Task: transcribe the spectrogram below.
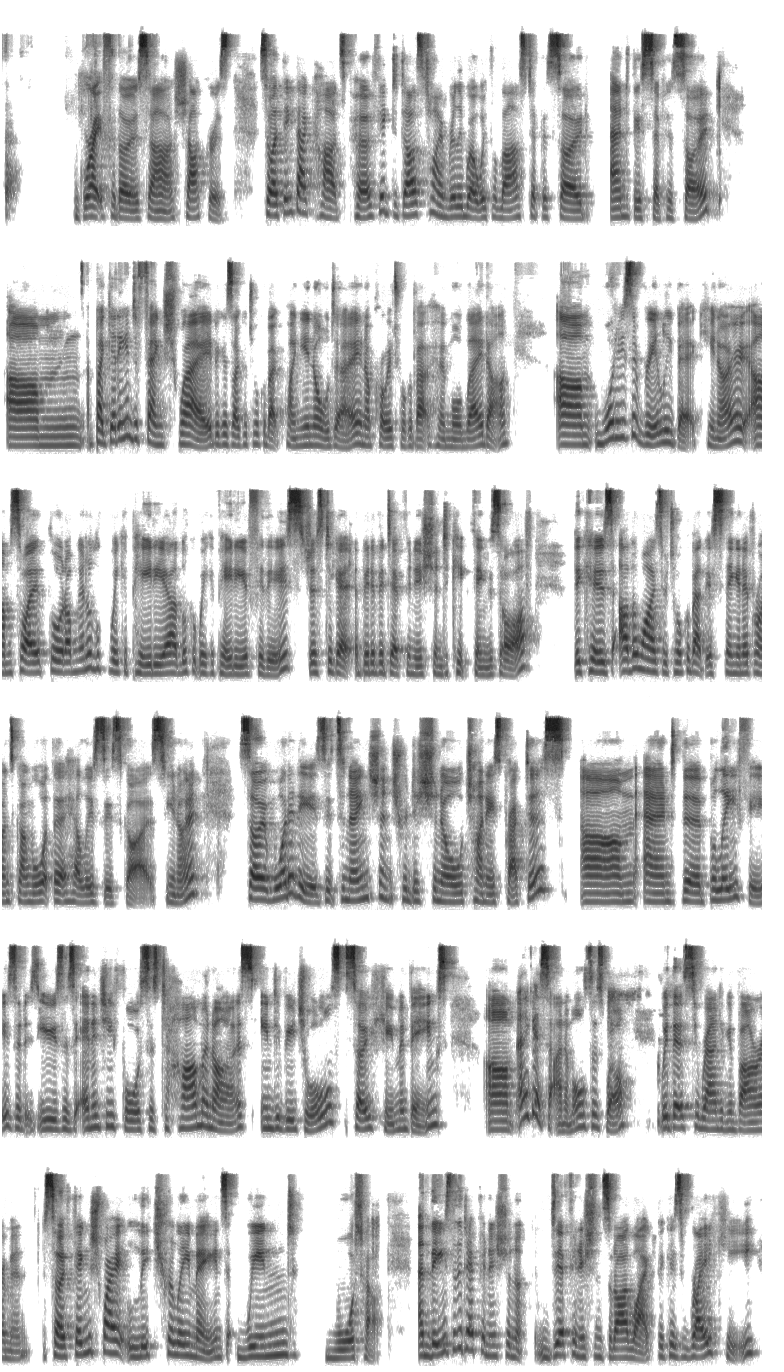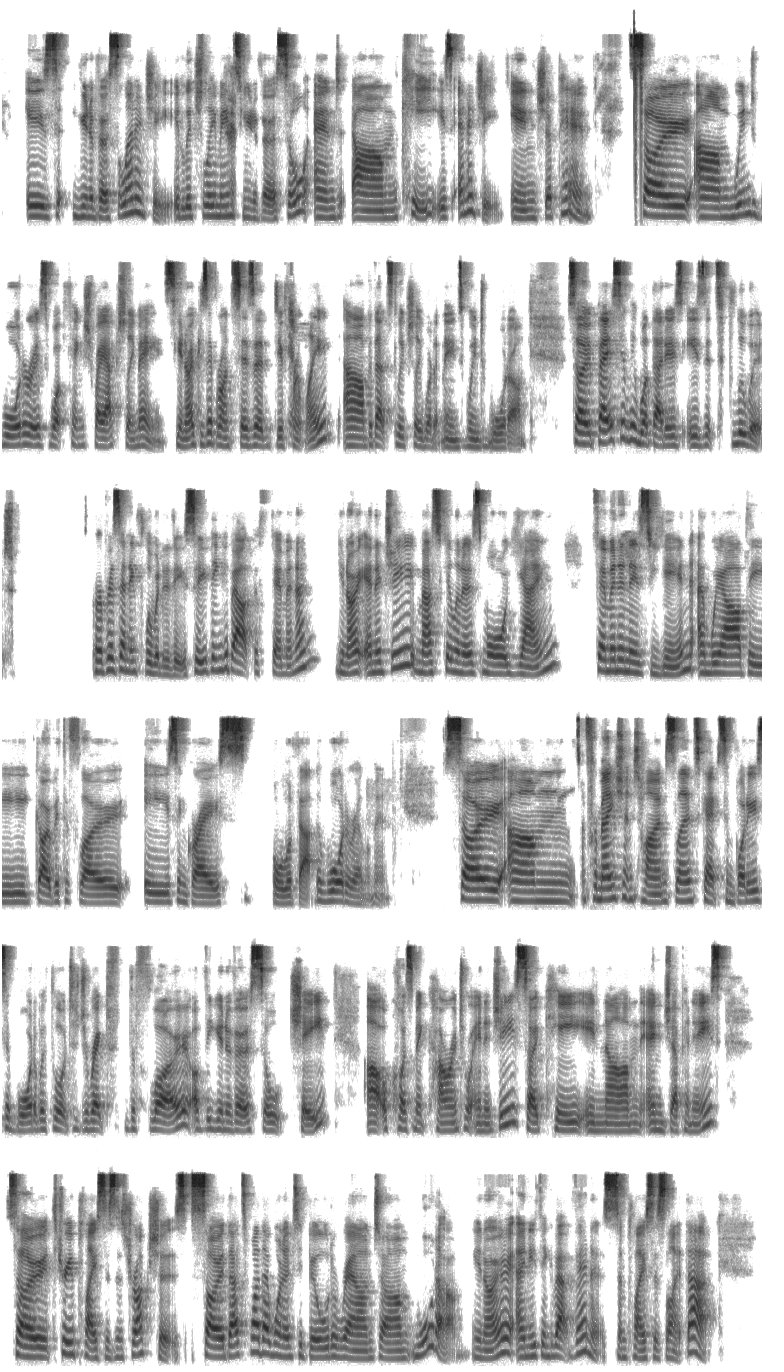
great for those uh, chakras. So I think that card's perfect. It does in really well with the last episode and this episode. Um, by getting into feng shui, because I could talk about Kuan Yin all day and I'll probably talk about her more later um, what is it really, Beck? You know, um, so I thought I'm going to look Wikipedia, look at Wikipedia for this, just to get a bit of a definition to kick things off, because otherwise we talk about this thing and everyone's going, well, what the hell is this, guys? You know, so what it is, it's an ancient traditional Chinese practice, um, and the belief is that it uses energy forces to harmonize individuals, so human beings. Um, I guess animals as well, with their surrounding environment. So feng shui literally means wind, water. And these are the definition definitions that I like because Reiki is universal energy. It literally means universal, and um, ki is energy in Japan. So, um, wind water is what feng shui actually means, you know, because everyone says it differently, uh, but that's literally what it means wind water. So, basically, what that is, is it's fluid, representing fluidity. So, you think about the feminine, you know, energy, masculine is more yang, feminine is yin, and we are the go with the flow, ease and grace, all of that, the water element. So, um, from ancient times, landscapes and bodies of water were thought to direct the flow of the universal chi uh, or cosmic current or energy. So, ki in um, in Japanese. So, through places and structures. So, that's why they wanted to build around um, water, you know, and you think about Venice and places like that.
